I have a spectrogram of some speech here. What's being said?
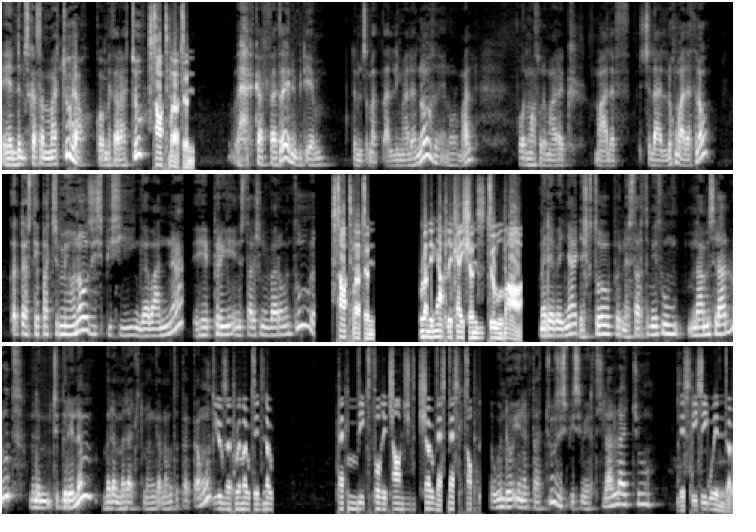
ይህን ድምፅ ከሰማችሁ ያው ኮምፒውተራችሁ Start button. ከፈተ NVDA ም ድምፅ መጣልኝ ማለት ነው። normal format ወደ ማድረግ ማለፍ እችላለሁ ማለት ነው። ቀጣዩ step ኣችን የሚሆነው This PC እንገባና ይሄ pre-installation environment ኡ መደበኛ desktop እነ start button ኡ ምናምን ስላሉት ምንም ችግር የለም። በለመዳችሁት መንገድ ነው የምትጠቀሙት።. ዊንዶው ኢነክታችሁ ዚስ ፒሲ መሄድ ትችላላችሁ። This PC window.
